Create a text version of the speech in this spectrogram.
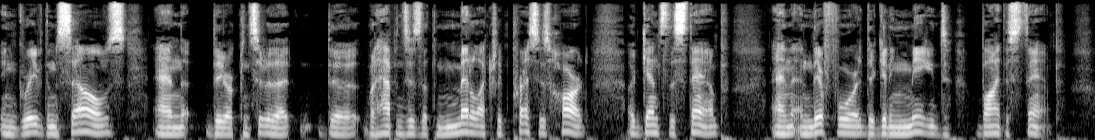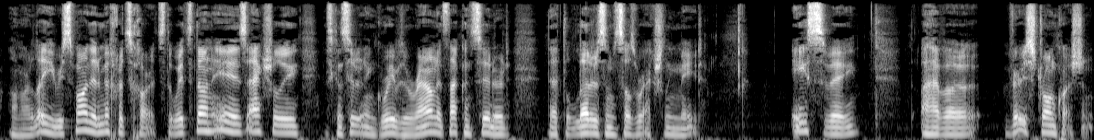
engraved themselves and they are considered that the what happens is that the metal actually presses hard against the stamp and, and therefore they're getting made by the stamp. Amar he responded, The way it's done is actually it's considered engraved around. It's not considered that the letters themselves were actually made. Esve, I have a very strong question.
